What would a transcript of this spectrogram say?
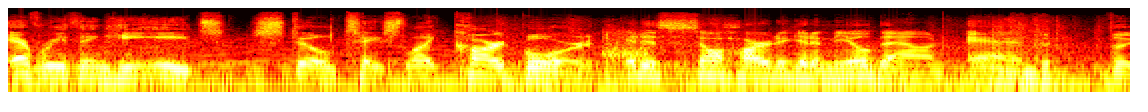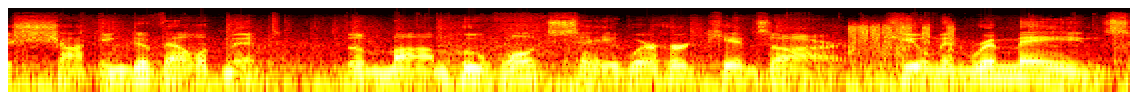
everything he eats still tastes like cardboard. It is so hard to get a meal down. And the shocking development the mom who won't say where her kids are. Human remains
